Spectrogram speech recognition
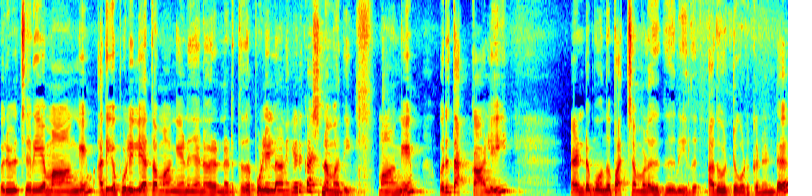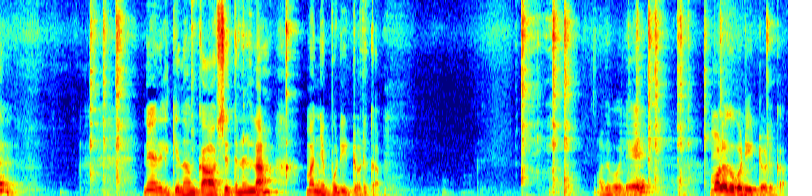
ഒരു ചെറിയ മാങ്ങയും അധികം പുളിയില്ലാത്ത മാങ്ങയാണ് ഞാൻ ഒരെണ്ണം എടുത്തത്. പുളിയിലാണെങ്കിൽ ഒരു കഷ്ണം മതി. മാങ്ങയും ഒരു തക്കാളി രണ്ട് മൂന്ന് പച്ചമുളക് കീറിയത്. അതും ഇട്ട് കൊടുക്കുന്നുണ്ട്. ഇനി അതിലേക്ക് നമുക്ക് ആവശ്യത്തിനുള്ള മഞ്ഞൾപ്പൊടി ഇട്ട് കൊടുക്കാം. അതുപോലെ മുളക് പൊടി ഇട്ട് കൊടുക്കാം.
